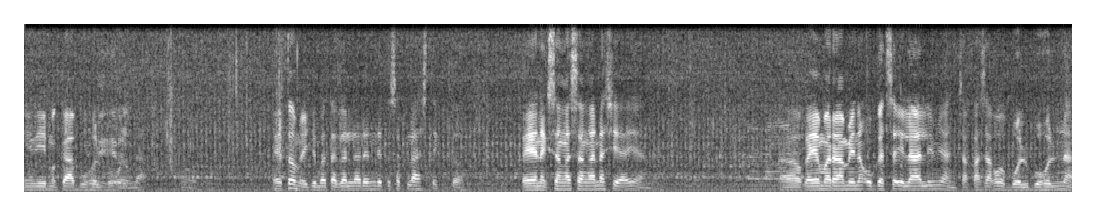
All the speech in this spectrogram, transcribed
hindi magkabuhol-buhol na. Ito, medyo matagal na rin dito sa plastic to. Kaya nagsanga-sanga na siya, ayan. Ah, kaya marami ng ugat sa ilalim yan. Tsaka sa buhol-buhol na.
